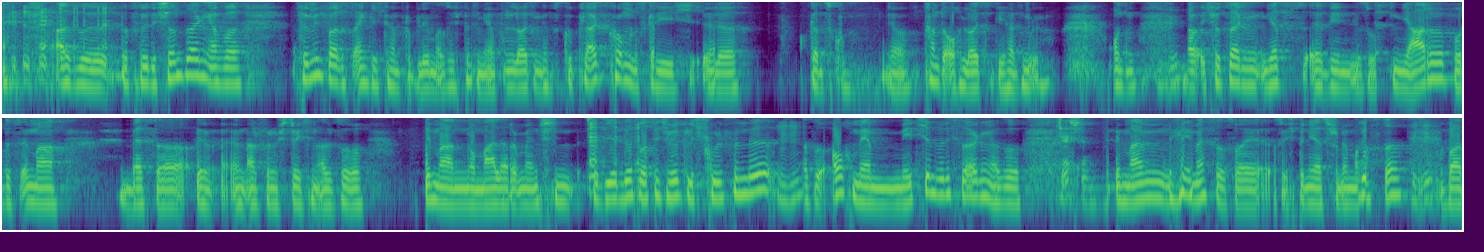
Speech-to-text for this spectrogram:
also das würde ich schon sagen, aber für mich war das eigentlich kein Problem. Also ich bin mir von den Leuten ganz gut klargekommen und das die ich äh, ganz gut. Ja, kannte auch Leute, die halt Müll. Und mhm. ich würde sagen, jetzt äh, die so letzten Jahre wurde es immer besser, in, in Anführungsstrichen. Also immer normalere Menschen studieren das, was ich wirklich cool finde. Mhm. Also auch mehr Mädchen, würde ich sagen. Also in meinem Semester, weil, also ich bin ja jetzt schon im Master, mhm. war,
